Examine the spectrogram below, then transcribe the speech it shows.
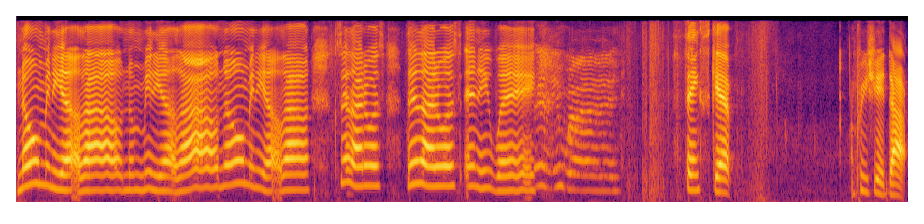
No Media Allowed, No Media Allowed, No Media Allowed. Because they lie to us, they lie to us anyway. Anyway. Thanks, Skip. Appreciate that.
